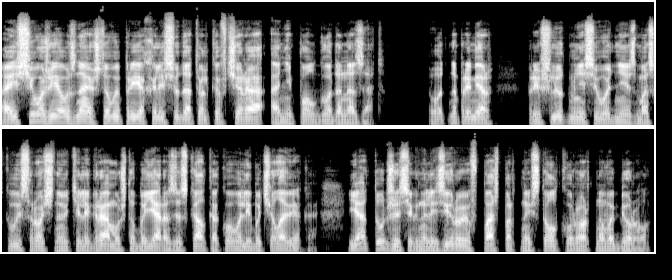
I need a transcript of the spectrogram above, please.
«А из чего же я узнаю, что вы приехали сюда только вчера, а не полгода назад? Вот, например, пришлют мне сегодня из Москвы срочную телеграмму, чтобы я разыскал какого-либо человека. Я тут же сигнализирую в паспортный стол курортного бюро.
